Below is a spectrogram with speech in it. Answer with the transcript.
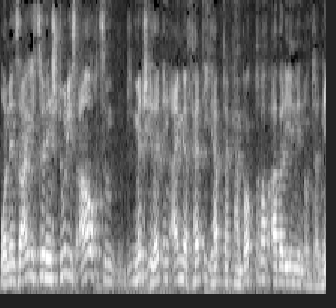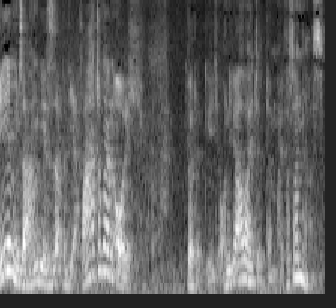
Und dann sage ich zu den Studis auch, zum, Mensch, ihr seid in einem Jahr fertig, ihr habt da keinen Bock drauf, aber die in den Unternehmen sagen, das ist aber die Erwartung an euch. Ja, dann gehe ich auch nicht arbeiten, dann mache ich was anderes.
